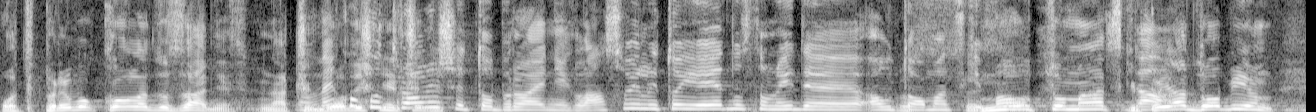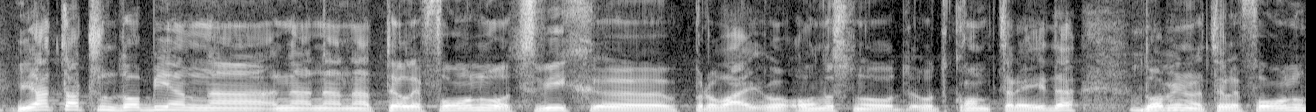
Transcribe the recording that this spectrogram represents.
Od prvog kola do zadnje. Znači, neko godišnje... čet- kontroliše to brojanje glasova ili to je jednostavno ide automatski? Ima po- automatski. Da. Pa ja dobijam, ja tačno dobijam na, na, na, na telefonu od svih, uh, provaj, odnosno od, od Comtrade-a, dobijam na telefonu,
